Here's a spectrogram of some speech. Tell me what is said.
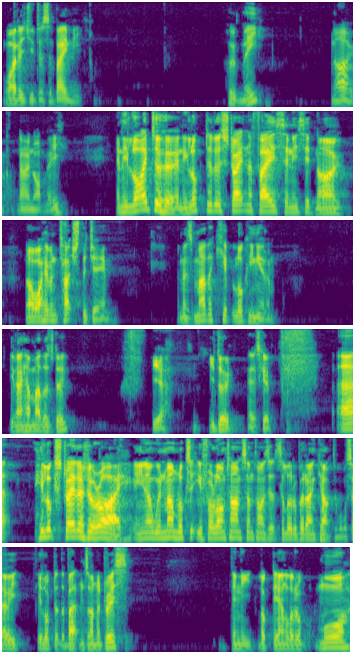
Why did you disobey me? Who, me? No, no, not me. And he lied to her and he looked at her straight in the face and he said, No, no, I haven't touched the jam. And his mother kept looking at him. You know how mothers do? Yeah, you do. That's good. Uh, he looked straight at her eye. And you know, when mum looks at you for a long time, sometimes it's a little bit uncomfortable. So he, he looked at the buttons on a dress. Then he looked down a little more.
